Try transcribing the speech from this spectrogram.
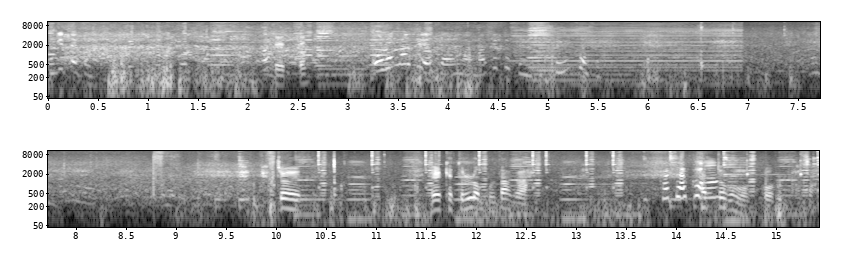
여기 때도 그럴까? 오르막이어서 엄마 맛있겠으면 재밌었어. 좀 이렇게 둘러보다가 가자. 핫도그 먹고 가자.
